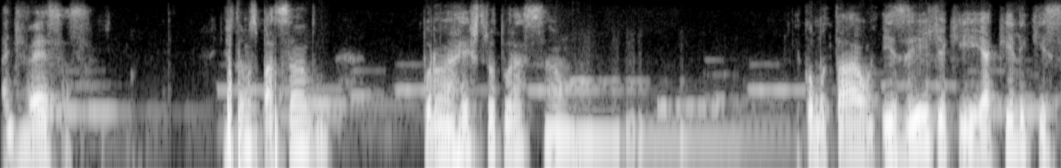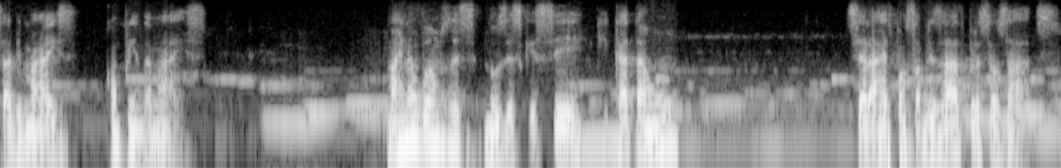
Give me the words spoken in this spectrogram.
adversas. Estamos passando por uma reestruturação. E, como tal, exige que aquele que sabe mais compreenda mais. Mas não vamos nos esquecer que cada um será responsabilizado pelos seus atos.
